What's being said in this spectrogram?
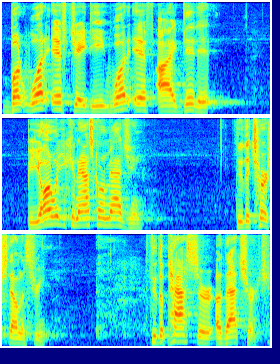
But what if, JD, what if I did it beyond what you can ask or imagine through the church down the street, through the pastor of that church?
